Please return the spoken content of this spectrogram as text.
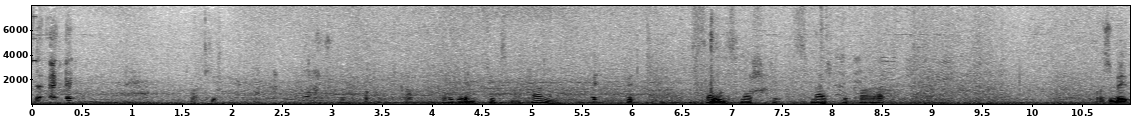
Fuck you. I didn't fix my car now. Someone smashed it, smashed the car up. What's it, mate?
